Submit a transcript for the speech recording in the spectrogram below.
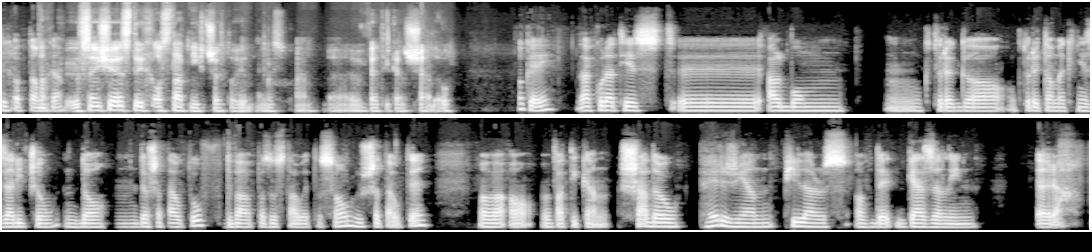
Tych od Tomka? Tak, w sensie z tych ostatnich trzech to jednego słuchałem. E, Vatican Shadow. Okej, okay. akurat jest y, album, y, którego, który Tomek nie zaliczył do, do shoutoutów. Dwa pozostałe to są już shoutouty. Mowa o Vatican Shadow, Persian Pillars of the Gasoline Era.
